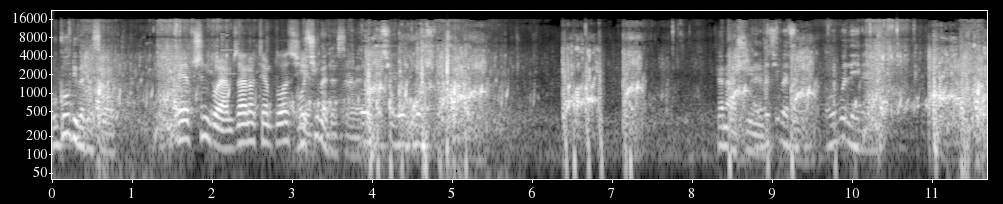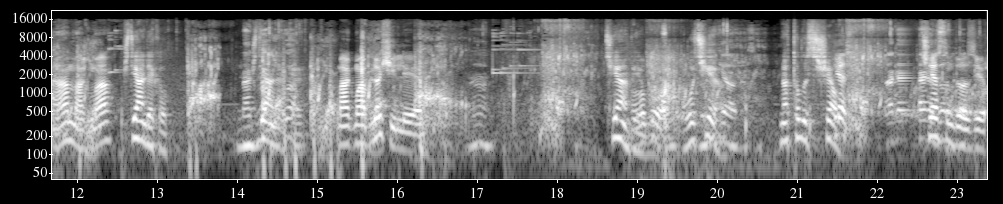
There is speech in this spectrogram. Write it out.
و گڵدی بەدەسەوە ئێ بچن بۆ ئەمزانەوە تێم پڵەس چی بەدەستەوە؟ ماگما؟ شتیان لێکەوت ماگما بلۆکی لێ. چیان بۆ چییە؟ نەتەڵس شێڵ. چێستم دۆزیر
